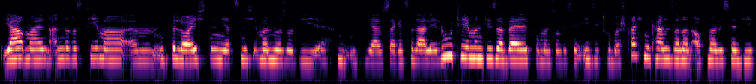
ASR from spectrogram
ja mal ein anderes Thema ähm, beleuchten. Jetzt nicht immer nur so die, ja, ich sage jetzt Lalelu-Themen dieser Welt, wo man so ein bisschen easy drüber sprechen kann, sondern auch mal ein bisschen die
